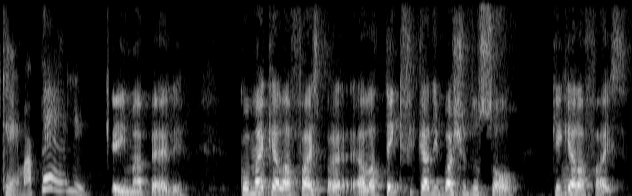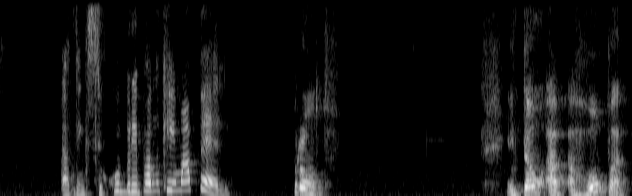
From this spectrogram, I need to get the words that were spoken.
Queima a pele. Queima a pele. Como é que ela faz para. Ela tem que ficar debaixo do sol. O que, hum. que ela faz? Ela tem que se cobrir para não queimar a pele. Pronto. Então, a, a roupa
